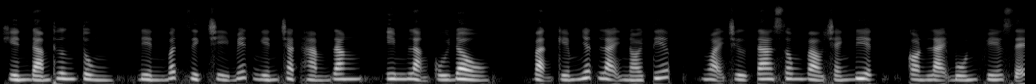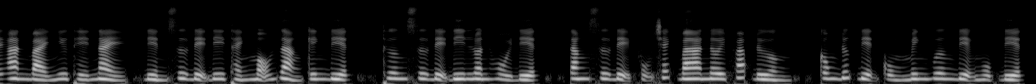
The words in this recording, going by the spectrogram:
khiến đám thương tùng, điền bất dịch chỉ biết nghiến chặt hàm răng, im lặng cúi đầu. Vạn kiếm nhất lại nói tiếp, ngoại trừ ta xông vào tránh điện, còn lại bốn phía sẽ an bài như thế này, điền sư đệ đi thánh mẫu giảng kinh điện, thương sư đệ đi luân hồi điện, tăng sư đệ phụ trách ba nơi pháp đường, công đức điện cùng minh vương địa ngục điện.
